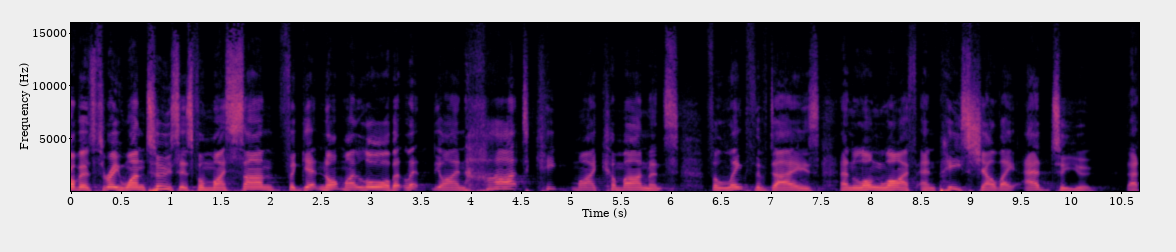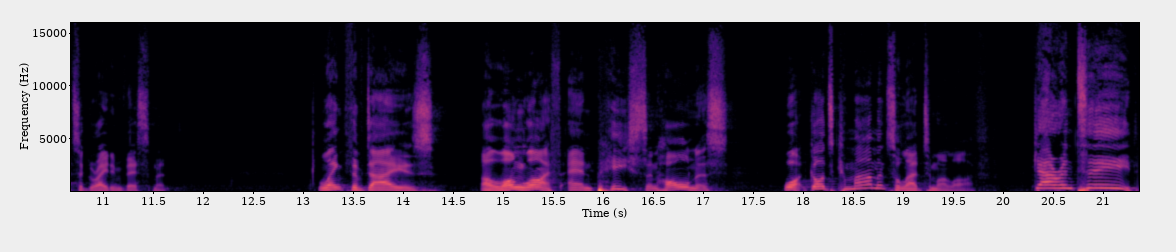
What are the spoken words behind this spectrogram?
Proverbs 3 1 2 says, For my son, forget not my law, but let thine heart keep my commandments. For length of days and long life and peace shall they add to you. That's a great investment. Length of days, a long life, and peace and wholeness. What? God's commandments will add to my life. Guaranteed.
